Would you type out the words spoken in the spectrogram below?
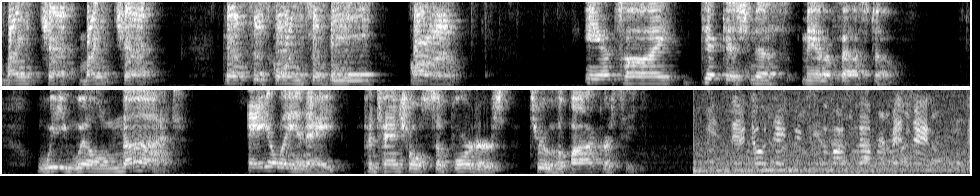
Mic check, mic check. This is going to be our anti-dickishness manifesto. We will not alienate potential supporters through hypocrisy. Don't take pictures of us without permission.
